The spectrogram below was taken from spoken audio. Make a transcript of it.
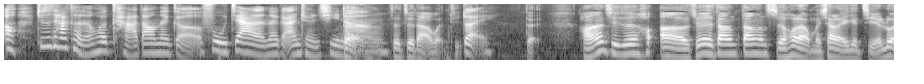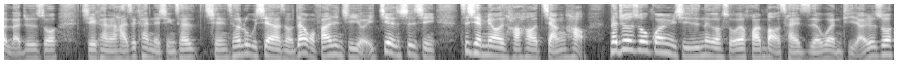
哦，就是它可能会卡到那个副驾的那个安全气囊，，这最大的问题。对。对，好像其实后呃，我觉得当当时后来我们下了一个结论了，就是说，其实可能还是看你的行车行车路线啊什么。但我发现其实有一件事情之前没有好好讲好，那就是说关于其实那个所谓环保材质的问题啊，就是说，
